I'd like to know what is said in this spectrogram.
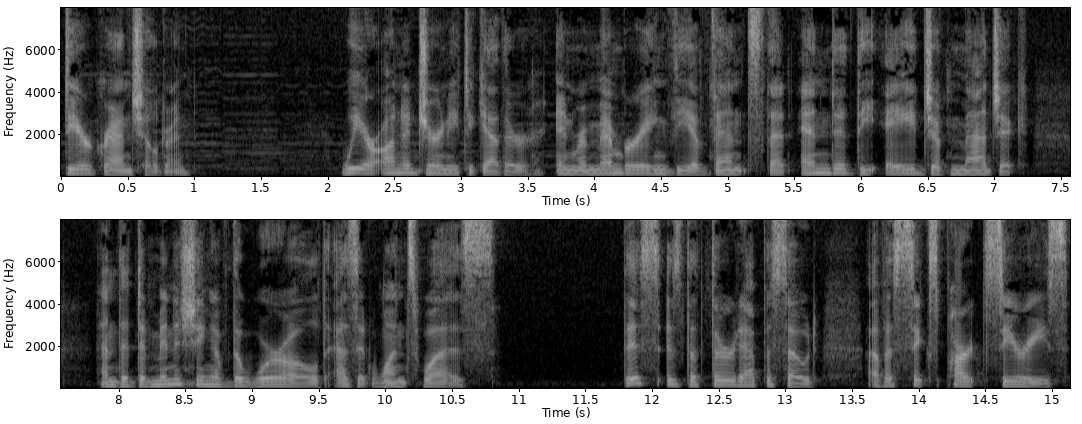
Dear grandchildren, we are on a journey together in remembering the events that ended the age of magic and the diminishing of the world as it once was. This is the third episode of a six part series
